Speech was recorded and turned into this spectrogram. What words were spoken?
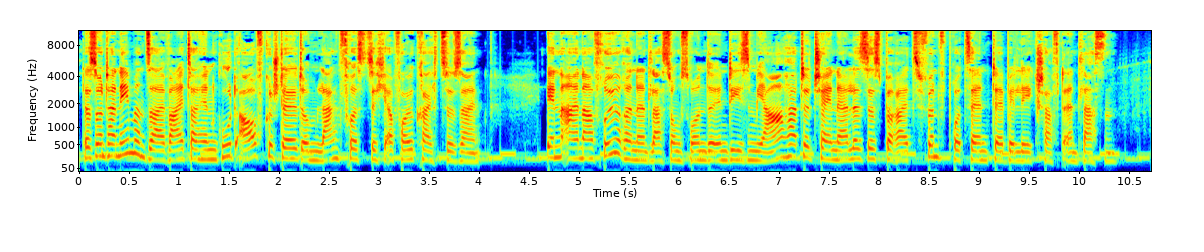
Das Unternehmen sei weiterhin gut aufgestellt, um langfristig erfolgreich zu sein. In einer früheren Entlassungsrunde in diesem Jahr hatte Chainalysis bereits 5% der Belegschaft entlassen.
